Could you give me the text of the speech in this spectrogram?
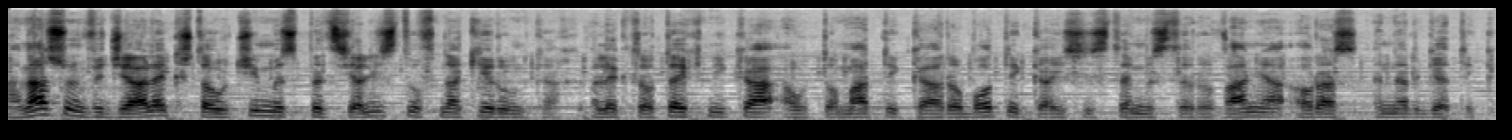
Na naszym wydziale kształcimy specjalistów na kierunkach elektrotechnika, automatyka, robotyka i systemy sterowania oraz energetykę.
